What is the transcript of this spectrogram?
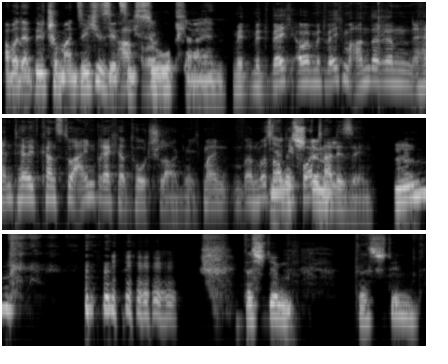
aber der Bildschirm an sich ist jetzt Ja, nicht so klein. Mit, mit welch, aber mit welchem anderen Handheld kannst du Einbrecher totschlagen? Ich meine, man muss Ja, auch die das stimmt. Vorteile sehen. Hm? Das stimmt. Das stimmt.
